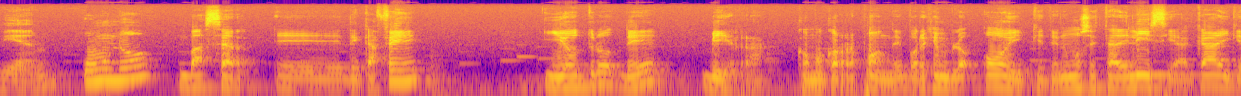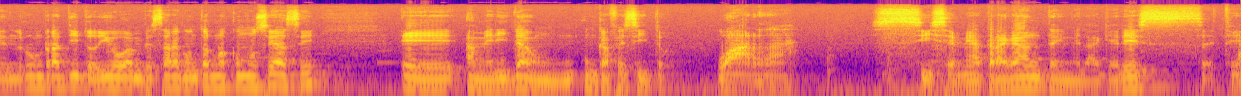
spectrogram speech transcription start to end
Bien. Uno va a ser eh, de café y otro de birra, como corresponde. Por ejemplo, hoy que tenemos esta delicia acá y que dentro de un ratito Diego va a empezar a contarnos cómo se hace, eh, amerita un, un cafecito. Guarda. Si se me atraganta y me la querés, este,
